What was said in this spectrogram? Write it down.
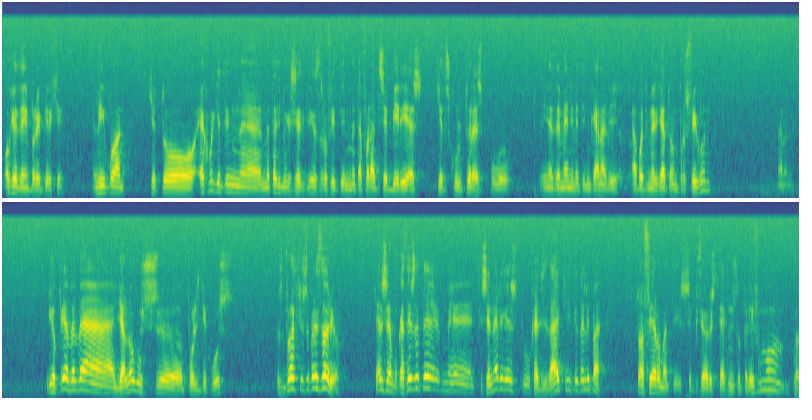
όχι δεν προϋπήρχε. Λοιπόν, και το, έχουμε και την, ε, μετά την εξαιρετική στροφή την μεταφορά της εμπειρίας και της κουλτούρας που είναι δεμένη με την κάναβη από τη μεριά των προσφύγων, η οποία βέβαια για λόγους ε, πολιτικούς σμπρώθηκε στο περιθώριο και άρχισε να αποκαθίσταται με τις ενέργειες του Χατζηδάκη κτλ. Το αφιέρωμα της επιθεώρησης τέχνης στο περίφημο, το,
